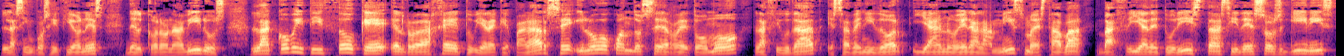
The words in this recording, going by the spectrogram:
las imposiciones del coronavirus. La COVID hizo que el rodaje tuviera que pararse y luego cuando se retomó la ciudad, esa Benidorm ya no era la misma, estaba vacía de turistas y de esos guiris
